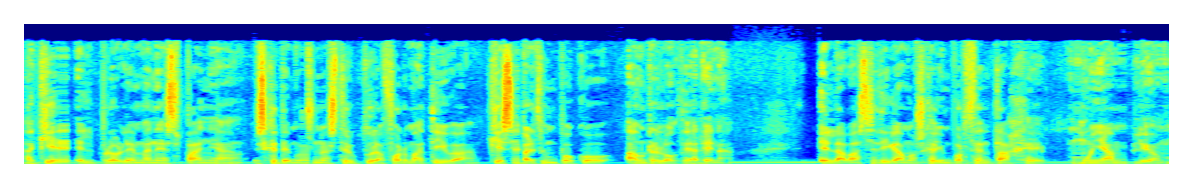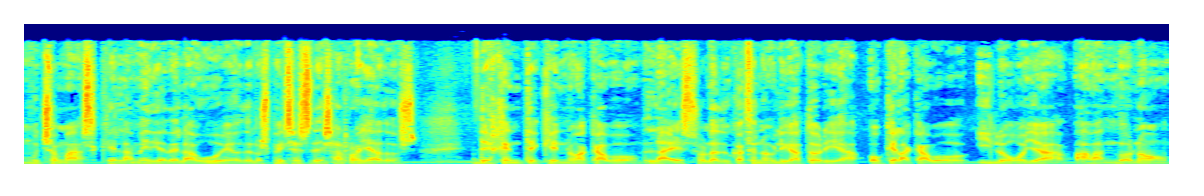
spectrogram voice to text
Aquí el problema en España es que tenemos una estructura formativa que se parece un poco a un reloj de arena. En la base, digamos que hay un porcentaje muy amplio, mucho más que la media de la UE o de los países desarrollados, de gente que no acabó la ESO, la educación obligatoria, o que la acabó y luego ya abandonó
